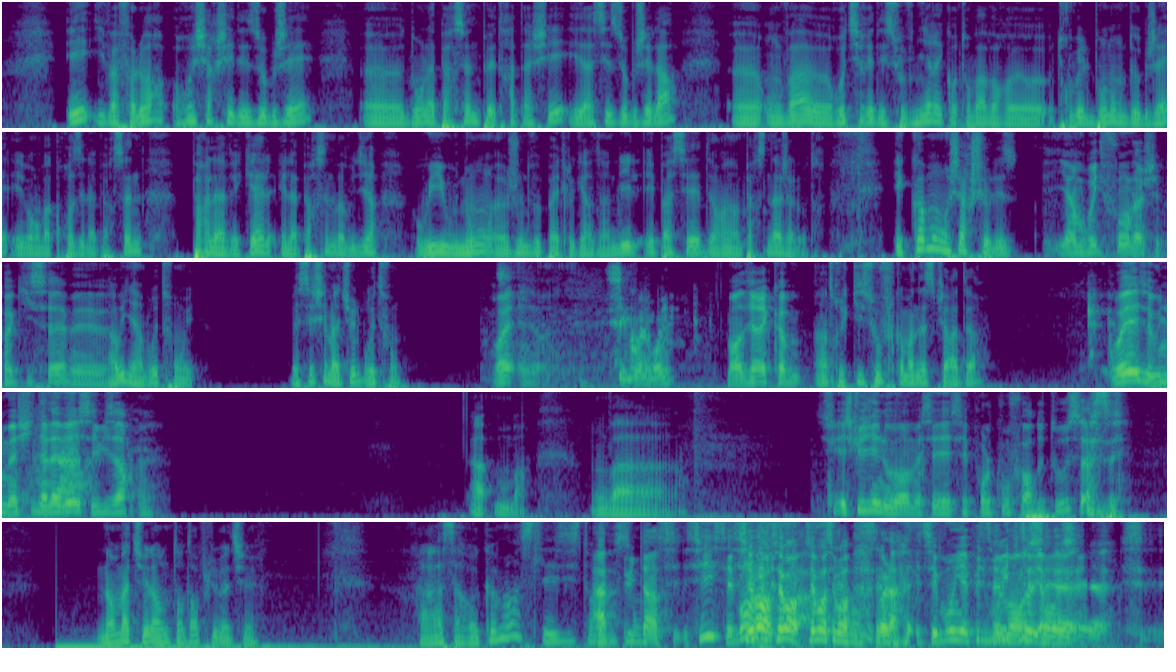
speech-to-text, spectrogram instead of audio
et il va falloir rechercher des objets euh, dont la personne peut être attachée, et à ces objets-là, euh, on va euh, retirer des souvenirs et quand on va avoir trouvé le bon nombre d'objets, et ben on va croiser la personne, parler avec elle et la personne va vous dire oui ou non, je ne veux pas être le gardien de l'île et passer d'un personnage à l'autre. Et comment on cherche les Il y a un bruit de fond là, je sais pas qui c'est, mais. Ah oui, il y a un bruit de fond, oui. Mais c'est chez Mathieu le bruit de fond. Ouais. C'est quoi le bruit mais on dirait comme. Un truc qui souffle comme un aspirateur. Ouais, c'est une machine à laver, c'est bizarre. Ah bon bah on va Excusez-nous, hein, mais c'est c'est pour le confort de tous. Non Mathieu là on ne t'entend plus Mathieu. Ah ça recommence les histoires. Ah de son. putain, si, c'est bon. C'est bon, c'est bon, c'est bon, c'est bon. Voilà, c'est bon, il y a plus de bruit, bon, tout va bien.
